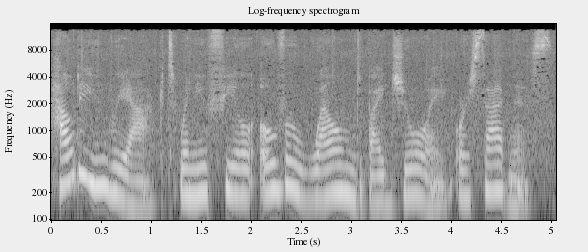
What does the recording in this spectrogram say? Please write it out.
How do you react when you feel overwhelmed by joy or sadness?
